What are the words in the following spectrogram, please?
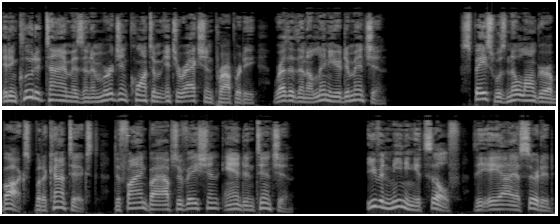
It included time as an emergent quantum interaction property rather than a linear dimension. Space was no longer a box but a context, defined by observation and intention. Even meaning itself, the AI asserted,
